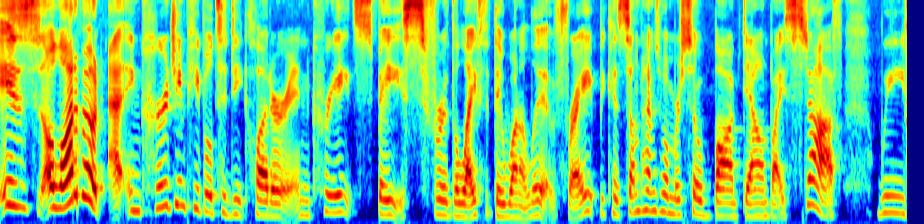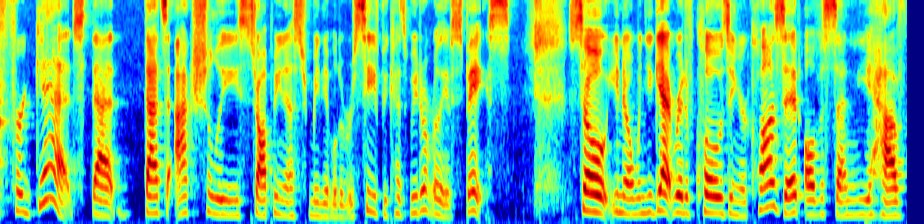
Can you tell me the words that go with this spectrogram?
is a lot about uh, encouraging people to declutter and create space for the life that they want to live, right? Because sometimes when we're so bogged down by stuff, we forget that that's actually stopping us from being able to receive because we don't really have space. So, you know, when you get rid of clothes in your closet, all of a sudden you have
